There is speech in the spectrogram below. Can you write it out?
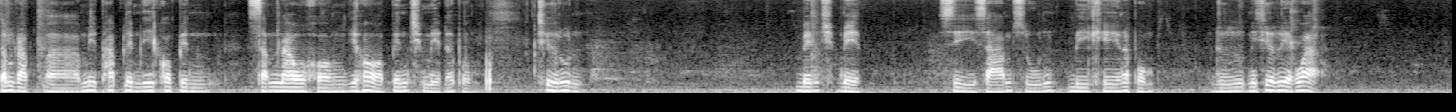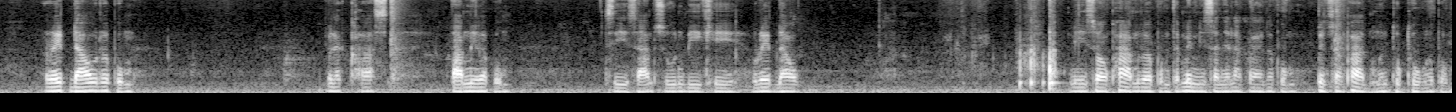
สำหรับมีดพับเล่มนี้ก็เป็นสำเนาของยี่ห้อ Benchmade นะผม ชื่อรุ่น Benchmade 430 BK นะครับผม หรือมีชื่อเรียกว่า Red Dot นะครับผม Black Class ตามนี้ครับผม 430 BK Red Dot มีซองผ้าด้วยครับผมแต่ไม่มีสัญลักษณ์อะไรนะครับผม เป็นซองผ้าเหมือนถูกๆนะครับผม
